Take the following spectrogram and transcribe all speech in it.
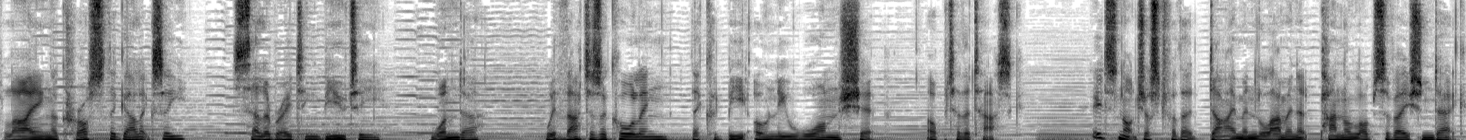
Flying across the galaxy, celebrating beauty, wonder. With that as a calling, there could be only one ship up to the task. It's not just for the diamond laminate panel observation deck,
